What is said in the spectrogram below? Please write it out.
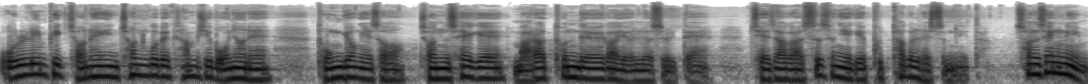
올림픽 전해인 1935년에 동경에서 전 세계 마라톤 대회가 열렸을 때 제자가 스승에게 부탁을 했습니다. 선생님,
